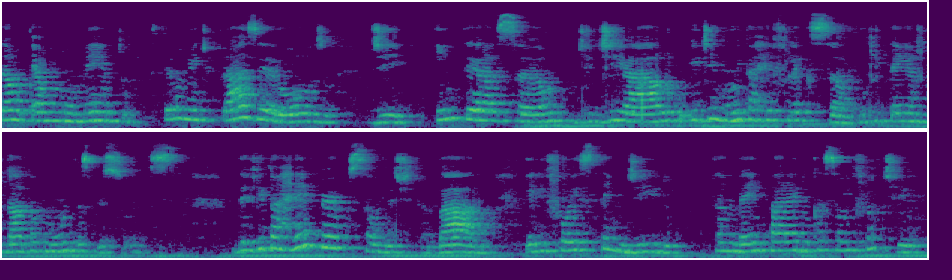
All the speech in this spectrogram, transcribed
Então, é um momento extremamente prazeroso de interação, de diálogo e de muita reflexão, o que tem ajudado muitas pessoas. Devido à repercussão deste trabalho, ele foi estendido também para a educação infantil.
